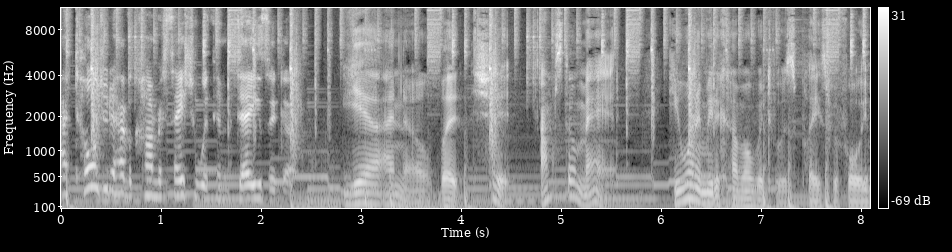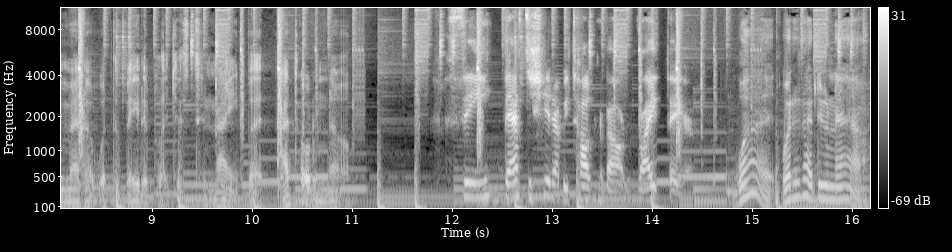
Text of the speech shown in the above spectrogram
I told you to have a conversation with him days ago. Yeah, I know, but shit, I'm still mad. He wanted me to come over to his place before we met up with the beta pledges tonight, but I told him no. See, that's the shit I be talking about right there. What? What did I do now?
